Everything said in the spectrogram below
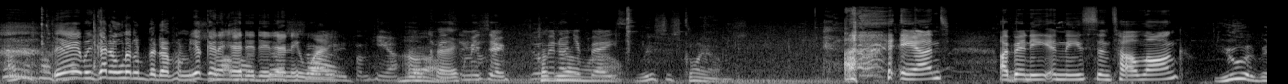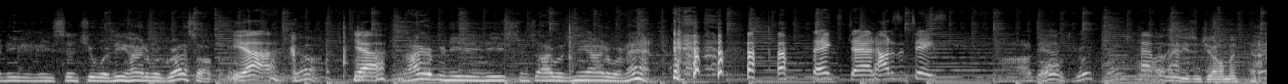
Hey, we got a little bit of them. You're gonna edit it anyway. side. From here. Yeah. Okay. Let me see. Cut Zoom in on your face. out. Lisa's clams. And I've been eating these since how long? You have been eating these since you were knee high to a grasshopper. Yeah, Yeah. Yeah. And I have been eating these since I was knee high to an ant. Thanks, Dad. How does it taste? Ah, oh, it's good. Yeah. Have Hi, a ladies and gentlemen.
